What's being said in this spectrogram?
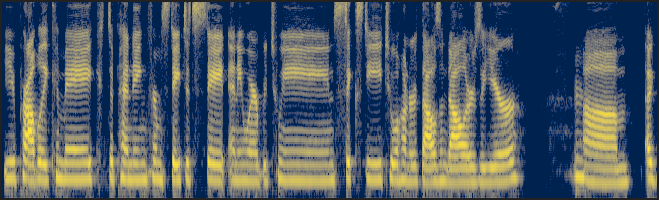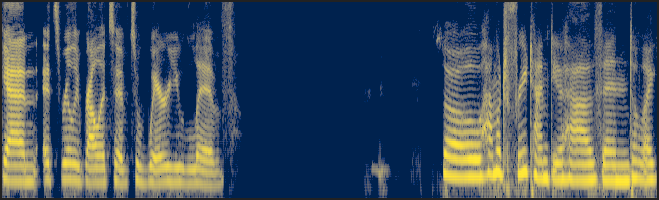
you probably can make, depending from state to state, anywhere between 60 to 100,000 dollars a year. Mm. Um, again, it's really relative to where you live. So, how much free time do you have, and like,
